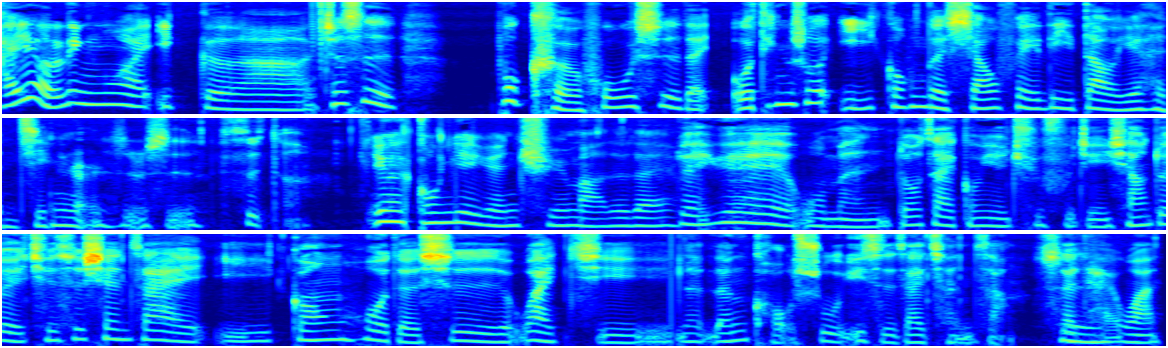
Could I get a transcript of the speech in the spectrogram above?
还有另外一个啊，就是不可忽视的，我听说移工的消费力道也很惊人，是不是？是的。因为工业园区嘛，对不对？对，因为我们都在工业区附近，相对其实现在移工或者是外籍人人口数一直在成长，在台湾，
